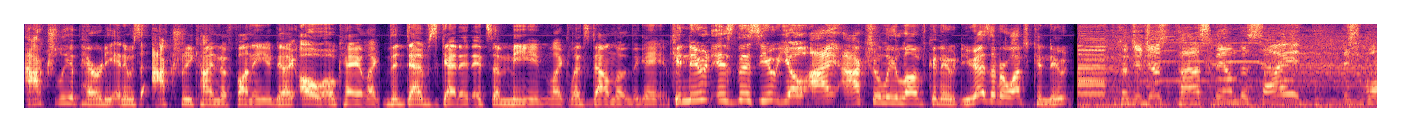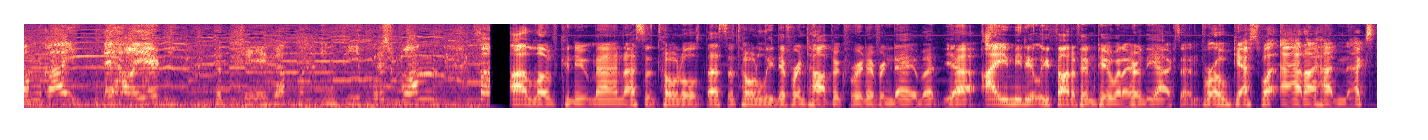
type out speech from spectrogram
actually a parody and it was actually kind of funny be like oh okay like the devs get it. It's a meme. Like let's download the game. Canute is this you? Yo I actually love Canute. You guys ever watch Canute? Can't you just pass me on the side? This one guy they hired to plague fucking people. There's one I love Canute, man. That's a total, that's a totally different topic for a different day. But yeah, I immediately thought of him too when I heard the accent. Bro, guess what ad I had next?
